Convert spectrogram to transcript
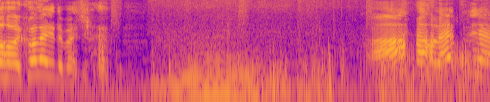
Oj, kolejny będzie. A, letnie!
